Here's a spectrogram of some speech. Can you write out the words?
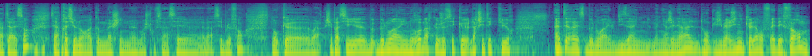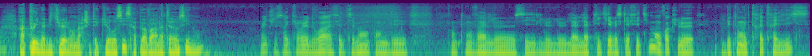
intéressant, c'est impressionnant hein, comme machine. Moi, je trouve ça assez, assez bluffant. Donc voilà, je sais pas si Benoît a une remarque. Je sais que l'architecture intéresse Benoît et le design de manière générale. Donc j'imagine que là, on fait des formes un peu inhabituelles en architecture aussi. Ça peut avoir un intérêt aussi, non? Oui, je serais curieux de voir effectivement quand, des, quand on va l'appliquer, parce qu'effectivement, on voit que le, béton est très très lisse.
